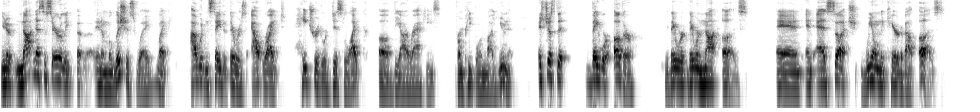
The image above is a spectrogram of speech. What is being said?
You know, not necessarily uh, in a malicious way. Like I wouldn't say that there was outright hatred or dislike of the Iraqis from people in my unit. It's just that they were other. They were they were not us and and as such we only cared about us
